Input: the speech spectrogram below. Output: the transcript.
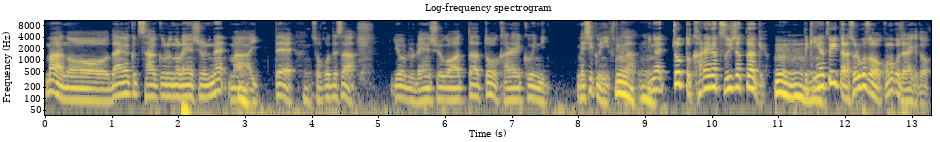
まああの大学ってサークルの練習にねまあ行って、そこでさ夜練習が終わった後カレー食いに飯食いに行くとさ、意外ちょっとカレーが続いちゃったわけよ、で気がついたらそれこそこの子じゃないけど、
